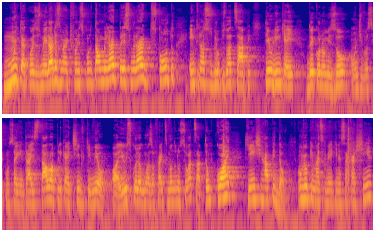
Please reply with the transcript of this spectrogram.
Muita coisa. Os melhores smartphones, quando está o melhor preço, o melhor desconto, entre nossos grupos do WhatsApp. Tem o link aí do Economizou, onde você consegue entrar, instala o aplicativo que, meu, ó, eu escolho algumas ofertas e mando no seu WhatsApp. Então corre que enche rapidão. Vamos ver o que mais que vem aqui nessa caixinha.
